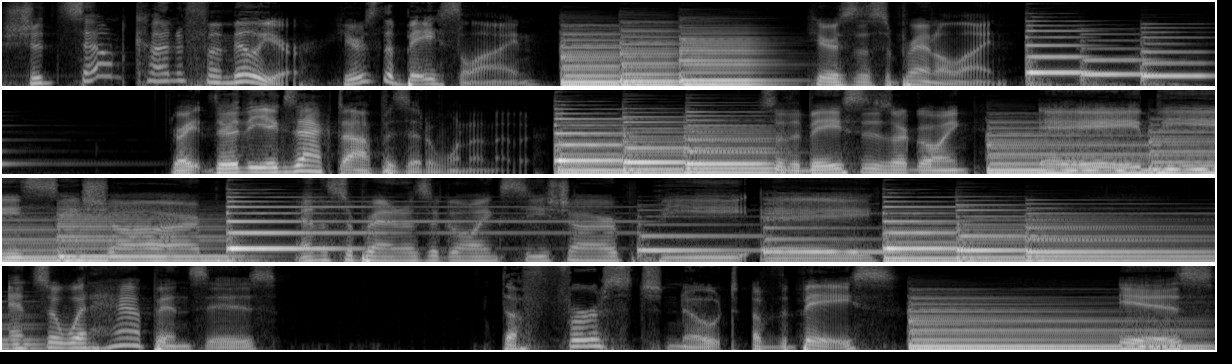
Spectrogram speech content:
should sound kind of familiar. Here's the bass line. Here's the soprano line. Right? They're the exact opposite of one another. So the basses are going A, B, C sharp, and the sopranos are going C sharp, B, A. And so what happens is the first note of the bass is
